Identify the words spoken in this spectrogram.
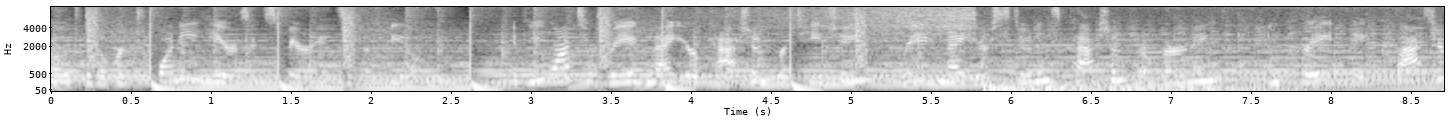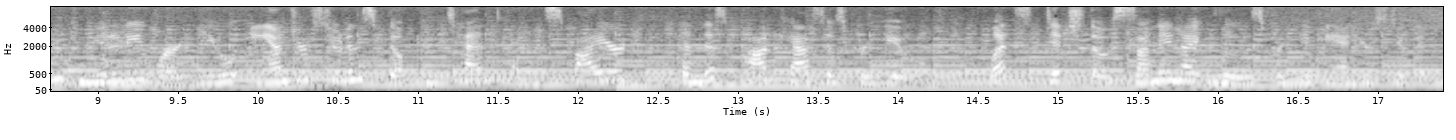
coach with over 20 years' experience in the field. If you want to reignite your passion for teaching, reignite your students' passion for learning, and create a classroom community where you and your students feel content and inspired, then this podcast is for you. Let's ditch those Sunday night blues for you and your students.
